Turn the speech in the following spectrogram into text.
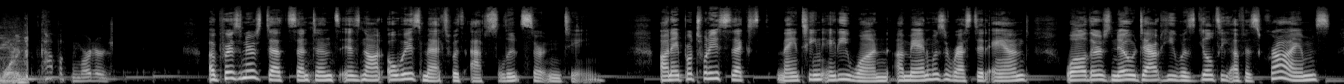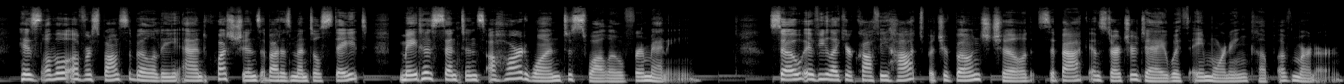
Morning. Cup of murder. A prisoner's death sentence is not always met with absolute certainty. On April 26, 1981, a man was arrested, and while there's no doubt he was guilty of his crimes, his level of responsibility and questions about his mental state made his sentence a hard one to swallow for many. So, if you like your coffee hot but your bones chilled, sit back and start your day with a morning cup of murder.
